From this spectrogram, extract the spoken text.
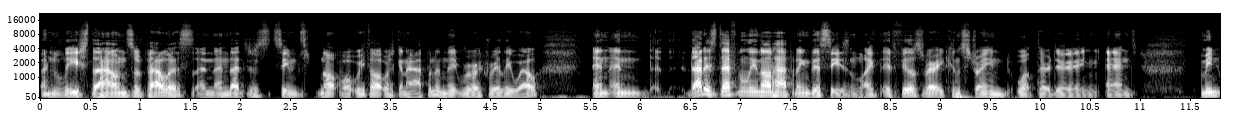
unleashed the hounds of Palace, and, and that just seemed not what we thought was going to happen, and they worked really well. And and that is definitely not happening this season. Like it feels very constrained what they're doing, and I mean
